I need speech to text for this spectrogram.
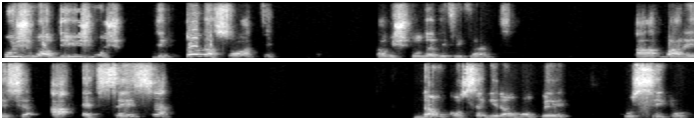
os modismos de toda sorte ao estudo edificante, a aparência, a essência não conseguirão romper o ciclo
